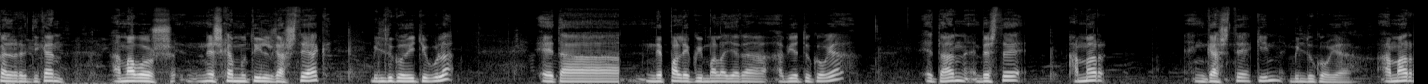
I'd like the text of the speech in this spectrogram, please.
Euskal Herritikan amabos neska mutil gazteak bilduko ditugula, eta Nepaleko Himalaiara abietuko gea, eta han beste amar gaztekin bilduko gea. Amar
